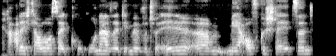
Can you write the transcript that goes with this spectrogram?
Gerade, ich glaube auch seit Corona, seitdem wir virtuell ähm, mehr aufgestellt sind,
